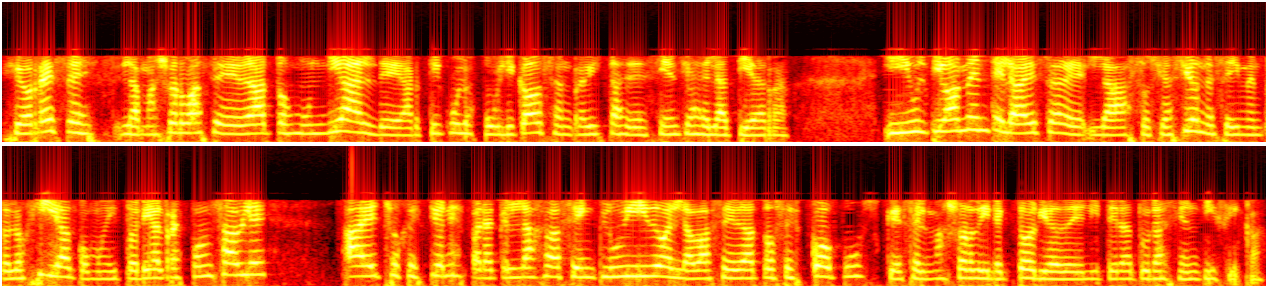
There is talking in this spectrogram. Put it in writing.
GeoRes es la mayor base de datos mundial de artículos publicados en revistas de ciencias de la Tierra. Y últimamente la, la Asociación de Sedimentología, como editorial responsable, ha hecho gestiones para que el LASBA sea incluido en la base de datos Scopus, que es el mayor directorio de literatura científica.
